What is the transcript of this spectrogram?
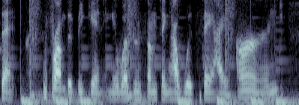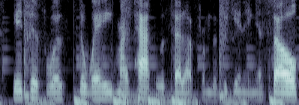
set from the beginning. It wasn't something I would say I earned. It just was the way my path was set up from the beginning. And so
